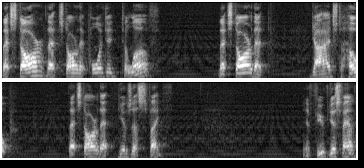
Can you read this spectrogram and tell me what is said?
That star, that star that pointed to love, that star that guides to hope, that star that gives us faith. If you've just found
